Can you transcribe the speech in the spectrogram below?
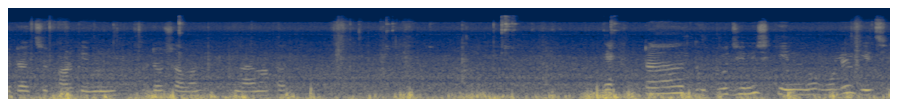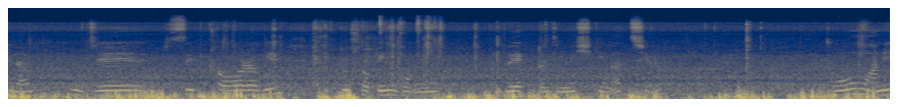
এটা হচ্ছে পার্ক এগুলো এটাও সাবান, গায়ে মাখা। একটা দুটো জিনিস কিনবো বলে গেছিলাম যে শিফট হওয়ার আগে একটু শপিং করে নিই। দু একটা জিনিস কেনার ছিল। তো মানে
